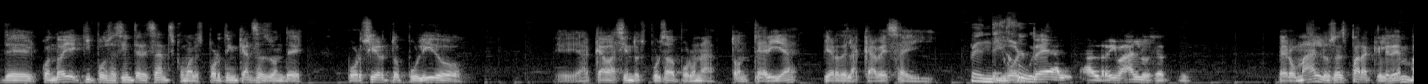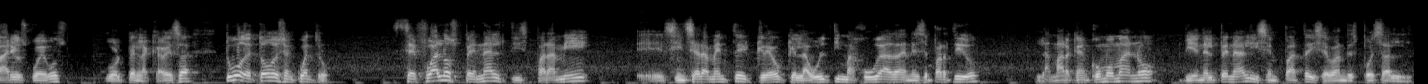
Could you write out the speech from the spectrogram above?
De, cuando hay equipos así interesantes como el Sporting Kansas, donde, por cierto, Pulido eh, acaba siendo expulsado por una tontería, pierde la cabeza y, golpea al, rival, o sea, pero mal, o sea, es para que le den varios juegos, golpe en la cabeza. Tuvo de todo ese encuentro se fue a los penaltis. Para mí, eh, sinceramente, creo que la última jugada en ese partido la marcan como mano, viene el penal y se empata y se van después al,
